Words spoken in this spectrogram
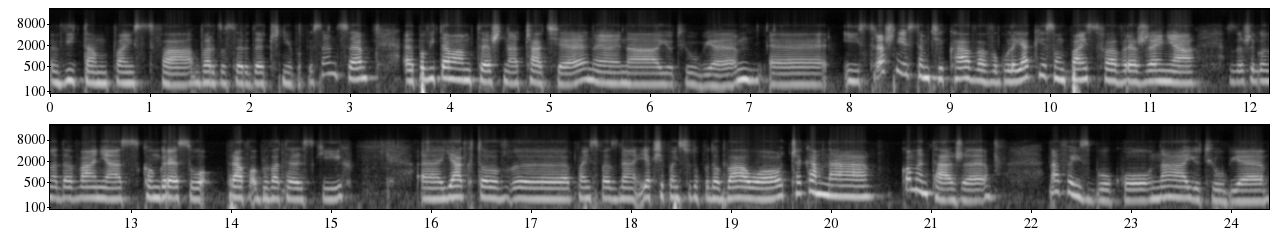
Witam Państwa bardzo serdecznie po piosence. E, Powitałam też na czacie, na, na YouTubie e, i strasznie jestem ciekawa w ogóle, jakie są Państwa wrażenia z naszego nadawania z Kongresu Praw Obywatelskich. E, jak to e, Państwa, jak się Państwu to podobało. Czekam na komentarze na Facebooku, na YouTubie.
